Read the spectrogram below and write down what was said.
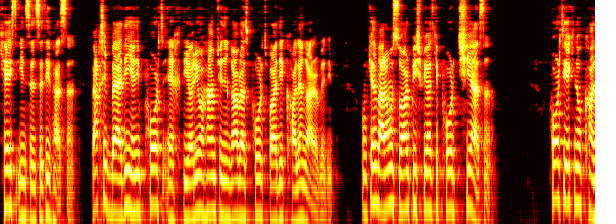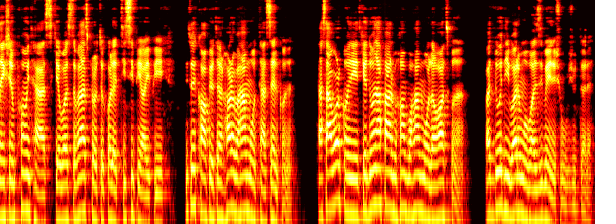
case insensitive هستند بخش بعدی یعنی پورت اختیاری و همچنین قبل از پورت باید یک colon قرار بدیم. ممکنه برامون سوال پیش بیاد که پورت چی هستن. پورت یک نوع connection point هست که با استفاده از پروتکل TCP/IP می‌تونه کامپیوترها رو به هم متصل کنه. تصور کنید که دو نفر می‌خوان با هم ملاقات کنن و دو دیوار موازی بینشون وجود داره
